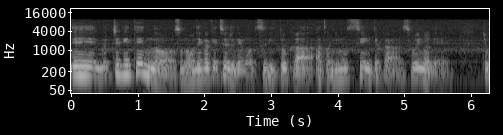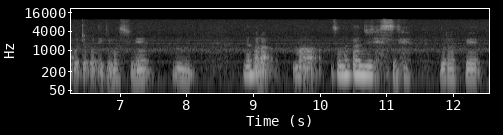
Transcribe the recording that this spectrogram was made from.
でぶっちゃけ天のそのお出かけツールでも釣りとかあと荷物整理とかそういうのでちょこちょこできますしね、うん、だからまあそんな感じですね。ドラクエ。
